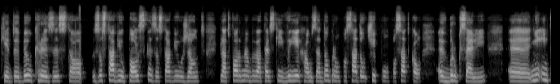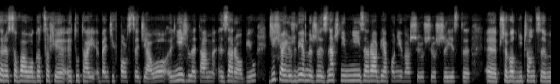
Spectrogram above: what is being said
kiedy był kryzys, to zostawił Polskę, zostawił rząd Platformy Obywatelskiej, wyjechał za dobrą posadą, ciepłą posadką w Brukseli. E, nie interesowało go, co się tutaj będzie w Polsce działo, nieźle tam zarobił. Dzisiaj już wiemy, że znacznie mniej zarabia, ponieważ już, już jest e, przewodniczącym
